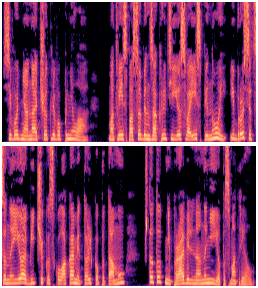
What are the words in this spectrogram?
Сегодня она отчетливо поняла — Матвей способен закрыть ее своей спиной и броситься на ее обидчика с кулаками только потому, что тот неправильно на нее посмотрел.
